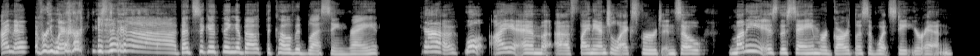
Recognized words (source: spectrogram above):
I'm everywhere. That's a good thing about the COVID blessing, right? Yeah. Well, I am a financial expert. And so money is the same regardless of what state you're in.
